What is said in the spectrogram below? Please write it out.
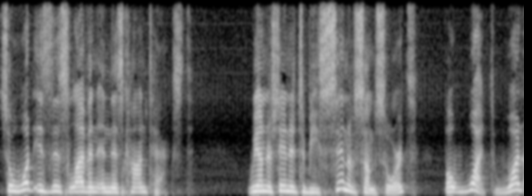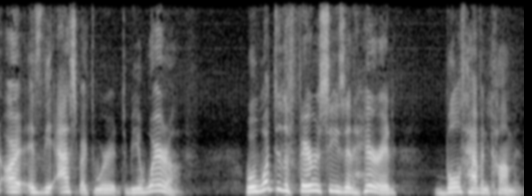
So, what is this leaven in this context? We understand it to be sin of some sort, but what? What are, is the aspect we're to be aware of? Well, what do the Pharisees and Herod both have in common?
